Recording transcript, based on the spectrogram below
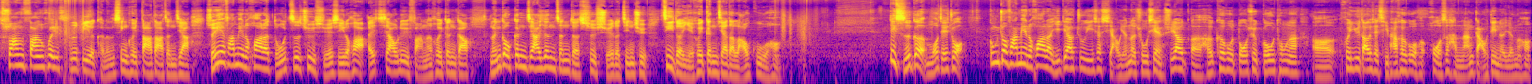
双方会撕逼的可能性会大大增加。学业方面的话呢，独自去学习的话，哎，效率反而会更高，能够更加认真的去学的进去，记得也会更加的牢固哈。第十个摩羯座。工作方面的话呢，一定要注意一下小人的出现，需要呃和客户多去沟通啊，呃会遇到一些奇葩客户或者是很难搞定的人了哈。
